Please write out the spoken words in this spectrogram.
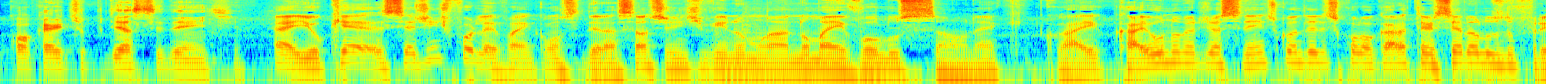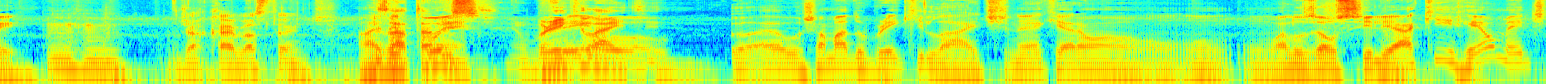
qualquer tipo de acidente. É, e o que é- se a gente for levar em consideração, se a gente vir numa, numa evolução, né? Que caiu, caiu o número de acidentes quando eles colocaram a terceira luz do freio. Uhum. Já cai bastante. Aí Exatamente, o brake light. O, é o chamado brake light, né? Que era um- um- uma luz auxiliar que realmente.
